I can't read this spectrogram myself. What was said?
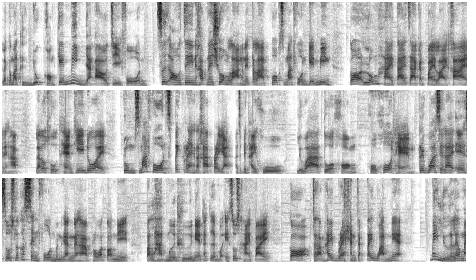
แล้วก็มาถึงยุคของเกมมิ่งอย่าง ROG Phone ซึ่งเอาจริงนะครับในช่วงหลังในตลาดพวกสมาร์ทโฟนเกมมิ่ง ก็ล้มหายตายจากกันไปหลายค่ายนะครับ แล้วก็ถูกแทนที่ด้วยกลุ่มสมาร์ทโฟน สเปคแรงราคาประหยัดอาจจะเป็น iQOO หรือว่าตัวของ POCO แทน เรียกว่าเสียดาย ASUS แล้วก็ Zenfone เหมือนกันนะครับ เพราะว่าตอนนี้ตลาดมือถือเนี่ยถ้าเกิดว่า ASUS หายไป ก็จะทำให้แบรนด์จากไต้หวันเนี่ยไม่เหลือแล้วไหม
